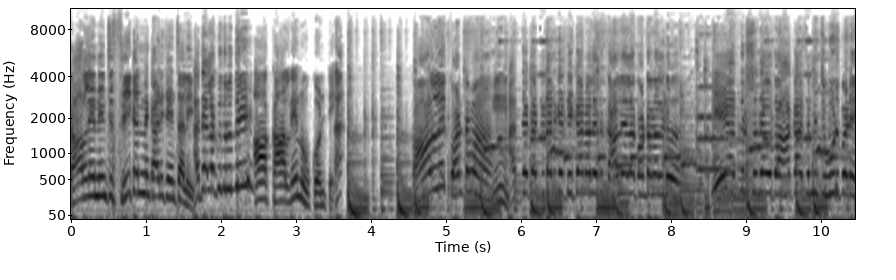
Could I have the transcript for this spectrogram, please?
కాలనీ నుంచి శ్రీకర్ణిని ఖాళీ చేయించాలి. అది ఎలా కుదురుద్ది? ఆ కాల్ని నువ్వు కొంటే. కాలనీ కొంటమా. అద్దె కట్టడానికి టికానా లేదు కాలనీ ఎలా కొంటనల్లుడు ఏ అదృష్ట దేవత ఆకాశం నుంచి ఊడిపడి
